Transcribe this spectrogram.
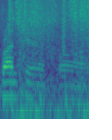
Bunch of us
